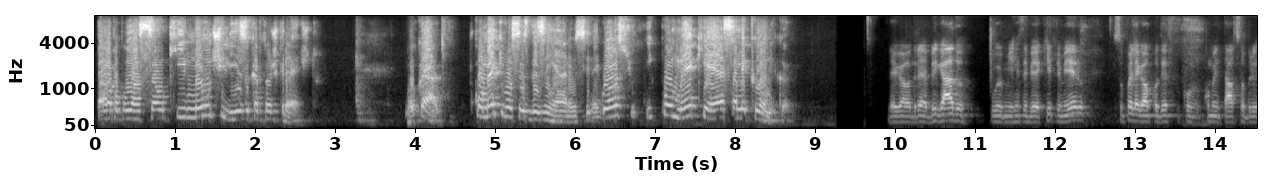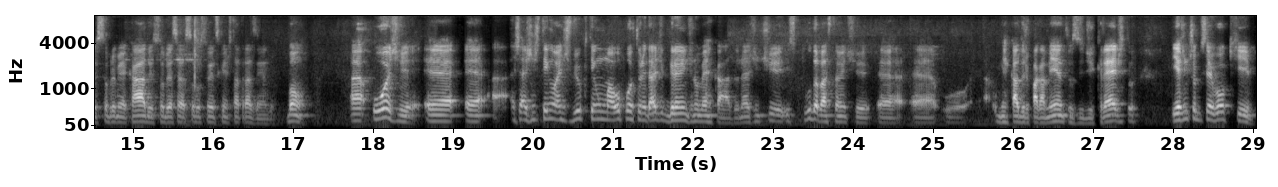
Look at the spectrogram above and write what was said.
para a população que não utiliza cartão de crédito. Meu caro, como é que vocês desenharam esse negócio e como é que é essa mecânica? Legal, André. Obrigado por me receber aqui primeiro. Super legal poder comentar sobre, sobre o mercado e sobre essas soluções que a gente está trazendo. Bom, Uh, hoje, é, é, a, gente tem, a gente viu que tem uma oportunidade grande no mercado. Né? A gente estuda bastante é, é, o, o, mercado de pagamentos e de crédito, e a gente observou que,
